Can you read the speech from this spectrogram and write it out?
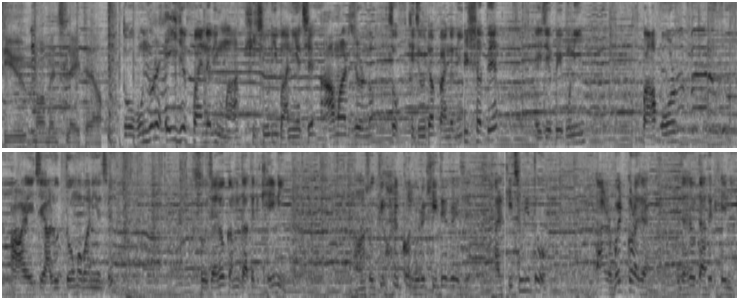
Few moments later. তো বন্ধুরা এই যে ফাইনালি মা খিচুড়ি বানিয়েছে আমার জন্য তো খিচুড়িটা ফাইনালি এর সাথে এই যে বেগুনি, পাঁপড়, আর এই যে আলুর দমও বানিয়েছে। সো যাই হোক, আমি তাদের খেয়ে নিই। আমার সত্যি অনেকক্ষণ ধরে খিদে পেয়েছে। আর খিচুড়ি তো আর ওয়েট করা যায় না। যাই হোক, তাদের খেয়ে নিই।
